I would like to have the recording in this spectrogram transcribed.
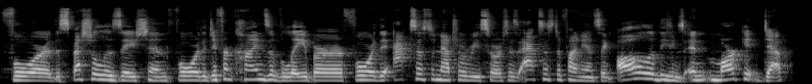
for the specialization, for the different kinds of labor, for the access to natural resources, access to financing, all of these things, and market depth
